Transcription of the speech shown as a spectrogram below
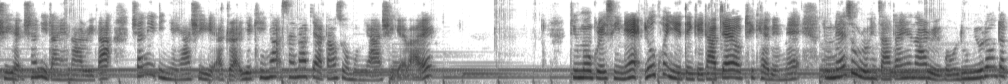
ရှိတဲ့ရှမ်းပြည်တိုင်းရင်းသားတွေကရှမ်းပြည်ပြည်နယ်ရရှိရေးအတွက်ရခိုင်ကဆန္ဒပြတောင်းဆိုမှုများရှိခဲ့ပါတယ်။ ဒီမိုကရေစီနဲ့လူ့ခွင့်ရေးတင်ကေတာပြရောက်ဖြစ်ခဲ့ပေမဲ့လူနည်းစုရိုဟင်ဂျာတိုင်းရင်းသားတွေကိုလူမျိုးတုံးတပ်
